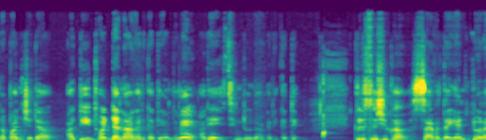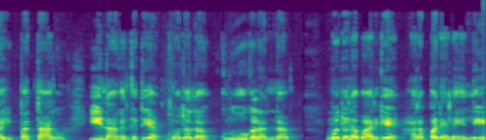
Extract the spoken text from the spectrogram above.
ಪ್ರಪಂಚದ ಅತಿ ದೊಡ್ಡ ನಾಗರಿಕತೆ ಅಂದರೆ ಅದೇ ಸಿಂಧು ನಾಗರಿಕತೆ. ಕ್ರಿಸ್ತಶಕ ಸಾವಿರದ ಎಂಟುನೂರ ಇಪ್ಪತ್ತಾರು ಈ ನಾಗರಿಕತೆಯ ಮೊದಲ ಕುರುಹುಗಳನ್ನು ಮೊದಲ ಬಾರಿಗೆ ಹರಪ್ಪ ನೆಲೆಯಲ್ಲಿ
